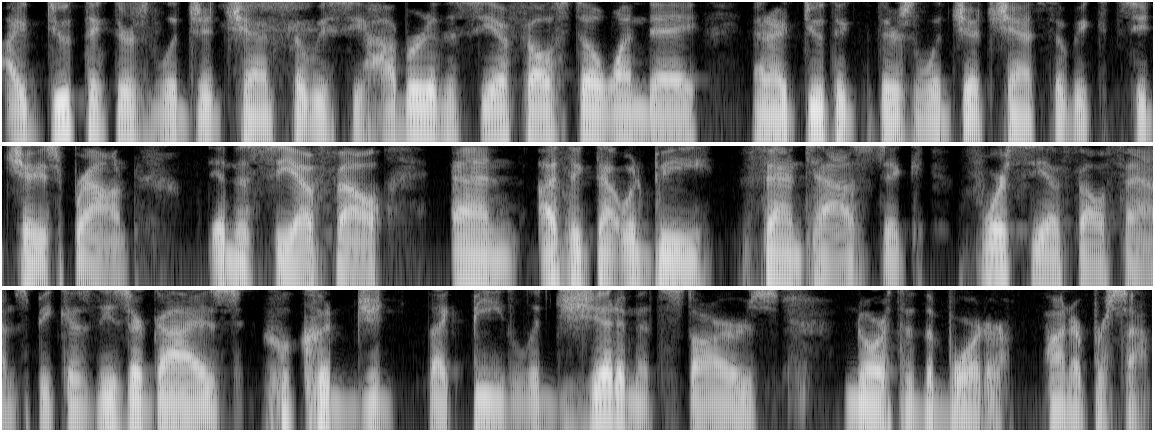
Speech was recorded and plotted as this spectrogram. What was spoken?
I do think there's a legit chance that we see Hubbard in the CFL still one day, and I do think that there's a legit chance that we could see Chase Brown in the CFL. And I think that would be fantastic for CFL fans because these are guys who could like be legitimate stars north of the border, 100%.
